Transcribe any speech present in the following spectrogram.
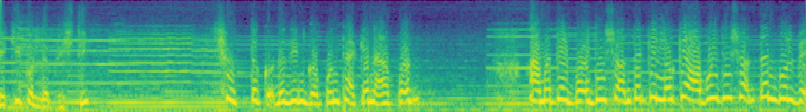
এ কি করলে বৃষ্টি? সত্য কোনোদিন গোপন থাকে না আপন। আমাদের বৈধ সন্তানকে লোকে অবৈধ সন্তান বলবে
